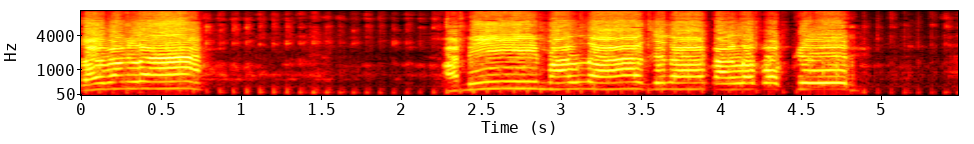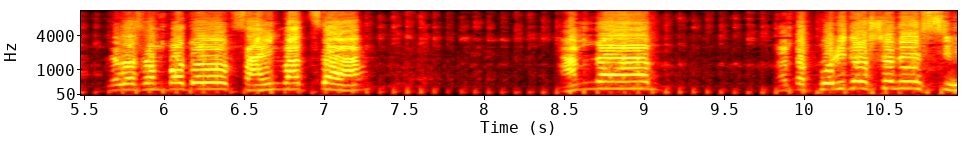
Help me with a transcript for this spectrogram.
জয় বাংলা। আমি মালদা জেলা বাংলা পক্ষের জেলা সম্পাদক শাহিন বাদশা। আমরা একটা পরিদর্শনে এসেছি।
